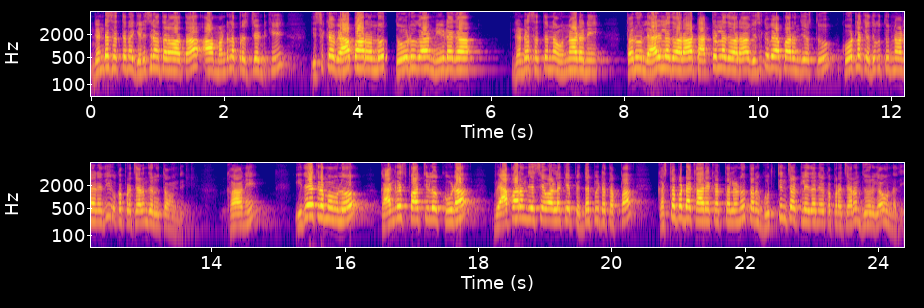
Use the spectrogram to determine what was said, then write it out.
గండ సత్యన గెలిచిన తర్వాత ఆ మండల ప్రెసిడెంట్కి ఇసుక వ్యాపారంలో తోడుగా నీడగా గండ సత్యన్న ఉన్నాడని తను లారీల ద్వారా ట్రాక్టర్ల ద్వారా ఇసుక వ్యాపారం చేస్తూ కోట్లకు ఎదుగుతున్నాడనేది ఒక ప్రచారం జరుగుతూ ఉంది. కానీ ఇదే క్రమంలో కాంగ్రెస్ పార్టీలో కూడా వ్యాపారం చేసే వాళ్ళకే పెద్దపీట తప్ప కష్టపడ్డ కార్యకర్తలను తను గుర్తించట్లేదనే ఒక ప్రచారం జోరుగా ఉన్నది.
